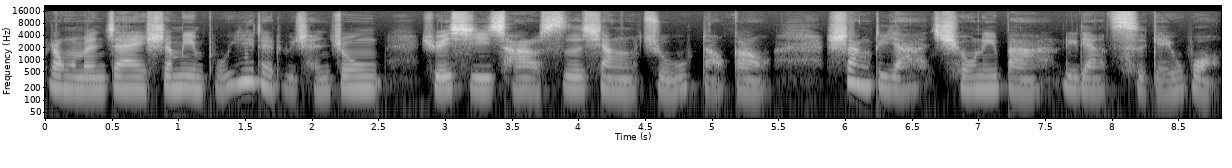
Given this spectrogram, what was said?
让我们在生命不易的旅程中，学习查尔斯向主祷告：“上帝啊，求你把力量赐给我。”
